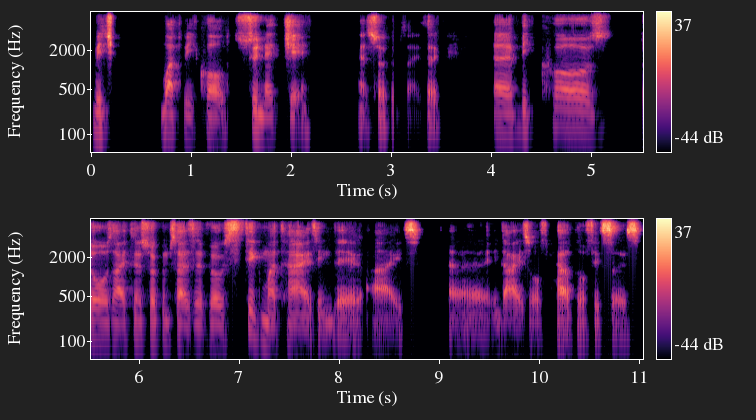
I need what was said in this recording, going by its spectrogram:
which what we call sünnetçi uh, circumciser, uh, because those itinerary circumcisers were stigmatized in their eyes uh, in the eyes of health officers.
